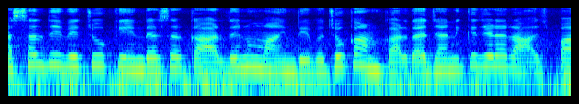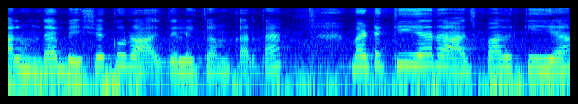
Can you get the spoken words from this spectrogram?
ਅਸਲ ਦੇ ਵਿੱਚ ਉਹ ਕੇਂਦਰ ਸਰਕਾਰ ਦੇ ਨੁਮਾਇੰਦੇ ਵਜੋਂ ਕੰਮ ਕਰਦਾ ਹੈ ਯਾਨੀ ਕਿ ਜਿਹੜਾ ਰਾਜਪਾਲ ਹੁੰਦਾ ਬੇਸ਼ੱਕ ਉਹ ਰਾਜ ਦੇ ਲਈ ਕੰਮ ਕਰਦਾ ਬਟ ਕੀ ਹੈ, ਰਾਜਪਾਲ ਕੀ ਹੈ?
